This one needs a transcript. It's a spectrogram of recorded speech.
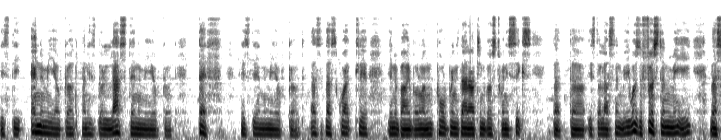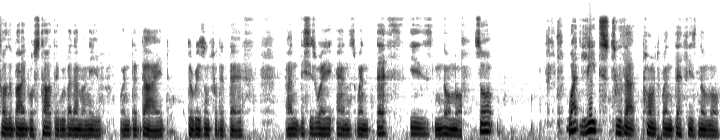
It's the enemy of God and is the last enemy of God death is the enemy of God. That's that's quite clear in the Bible, and Paul brings that out in verse 26. That uh, is the last enemy. He was the first enemy. That's how the Bible started with Adam and Eve when they died, the reason for the death, and this is where it ends when death is no more. So, what leads to that point when death is no more?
